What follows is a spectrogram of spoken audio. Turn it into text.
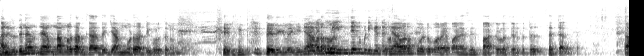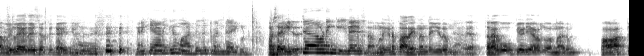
അനിരുദ്ധിനെ നമ്മൾ തൽക്കാലത്തേക്ക് അങ്ങോട്ട് തട്ടി കൊടുത്തിട്ടുണ്ട് തെലു- തെലുങ്കിലേക്ക്. ഇനി അവിടെ ഇനി അവിടെ പോയിട്ട് കുറെ പഴയ പാട്ടുകളൊക്കെ എടുത്തിട്ട് സെറ്റ് ആക്കട്ടെ. തമിഴിൽ ഏകദേശം ഒക്കെ കഴിഞ്ഞിട്ടുണ്ട്. പക്ഷെ നമ്മളിങ്ങനെ പറയുന്നുണ്ടെങ്കിലും എത്ര കോപ്പി അടിയാണെന്ന് പറഞ്ഞാലും പാട്ട്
